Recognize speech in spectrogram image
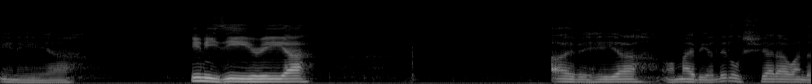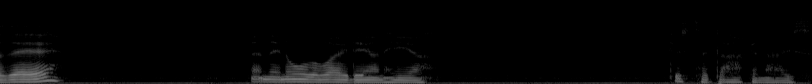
In here, in his ear over here, or maybe a little shadow under there, and then all the way down here, just to darken those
